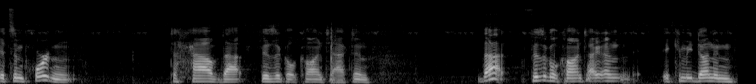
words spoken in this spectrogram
it's important to have that physical contact. And that physical contact, and it can be done in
